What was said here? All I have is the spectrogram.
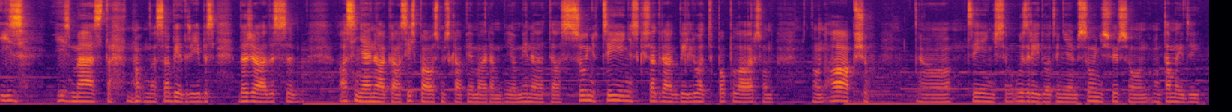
iz, izmēsta no, no sabiedrības dažādas eh, asiņainākās izpausmes, kā piemēram jau minētās suņu cīņas, kas agrāk bija ļoti populāras, un, un āpšu cīņas, uzrīdot viņiem suņus virsū un, un tam līdzīgi.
